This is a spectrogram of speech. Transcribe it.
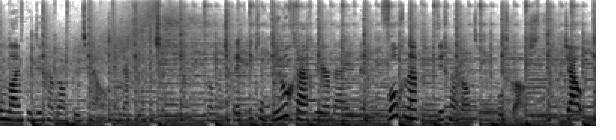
online.dignabrand.nl en daar vind je ze. Dan spreek ik je heel graag weer bij een volgende Dignabrand podcast. Ciao!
